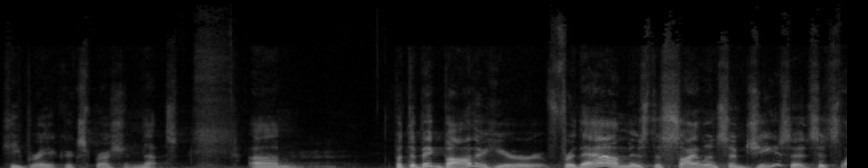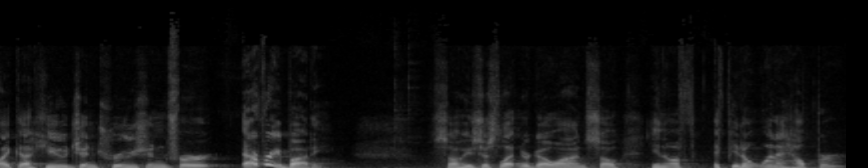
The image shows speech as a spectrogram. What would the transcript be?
Hebraic expression, nuts. Um, but the big bother here for them is the silence of Jesus. It's like a huge intrusion for everybody. So he's just letting her go on. So, you know, if, if you don't want to help her,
